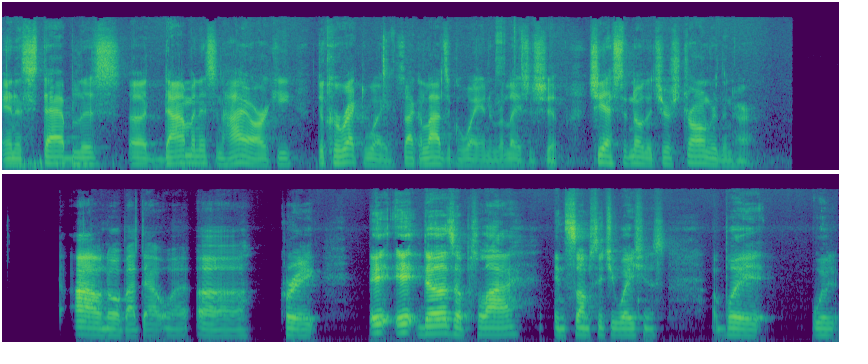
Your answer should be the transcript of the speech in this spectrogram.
and establish uh, dominance and hierarchy the correct way, psychological way in a relationship. She has to know that you're stronger than her. I don't know about that one, uh, Craig. It it does apply in some situations, but with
